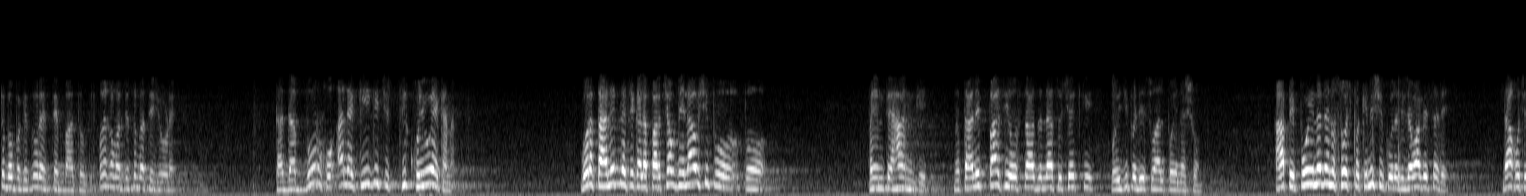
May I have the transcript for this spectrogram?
ته به پکې سوره استنباط وکړي خو خبر چې سبته جوړه تدبر خو ال کیږي چې څوک خو یو کنه ګوره طالب له چې کله پرچو ملاو شي په په په امتحان کې نو طالب پاسي استاد الله سوچت کې وایي چې په دې سوال پوه نه شوم اپ پوی نه ده نو سوچ پکې نشي کوله چې جواب یې څه دی دا خو چې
